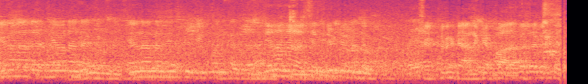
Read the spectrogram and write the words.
జీవనాధార జీవనాధార. జీవనాధార తీసుకుని సెక్యూరిటీ అందుకే బాధ.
